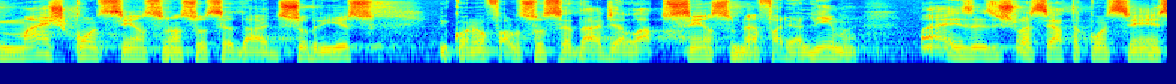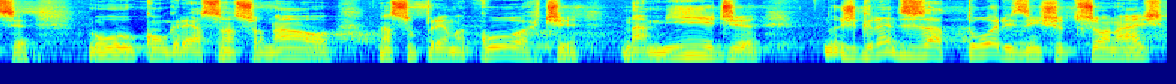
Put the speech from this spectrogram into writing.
mais consenso na sociedade sobre isso, e quando eu falo sociedade é lato senso, não é Faria Lima, mas existe uma certa consciência no Congresso Nacional, na Suprema Corte, na mídia, nos grandes atores institucionais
